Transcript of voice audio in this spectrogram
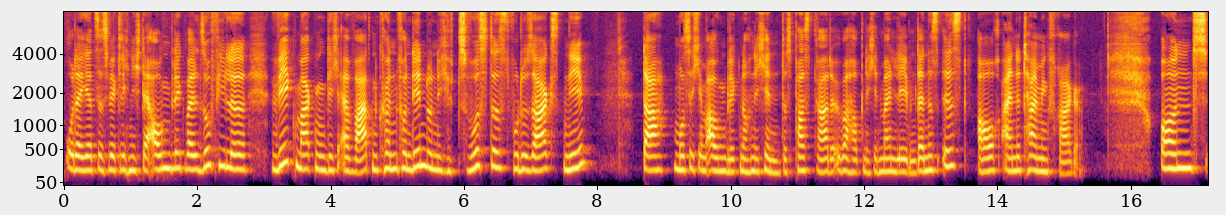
Oder jetzt ist wirklich nicht der Augenblick, weil so viele Wegmarken dich erwarten können, von denen du nichts wusstest, wo du sagst, nee, da muss ich im Augenblick noch nicht hin. Das passt gerade überhaupt nicht in mein Leben, denn es ist auch eine Timingfrage. Und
